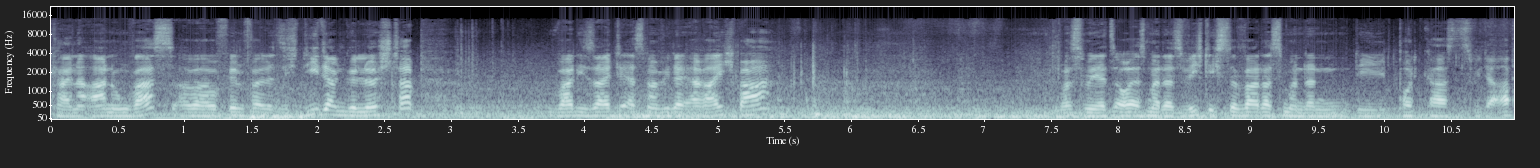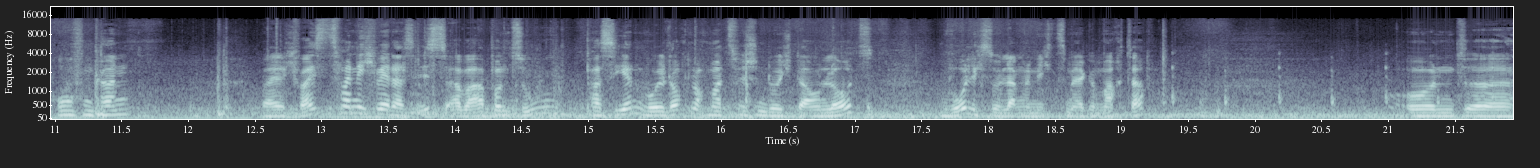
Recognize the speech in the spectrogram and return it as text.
Keine Ahnung was, aber auf jeden Fall, als ich die dann gelöscht habe, war die Seite erstmal wieder erreichbar. Was mir jetzt auch erstmal das Wichtigste war, dass man dann die Podcasts wieder abrufen kann. Weil ich weiß zwar nicht, wer das ist, aber ab und zu passieren wohl doch noch mal zwischendurch Downloads, obwohl ich so lange nichts mehr gemacht habe. Und äh,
